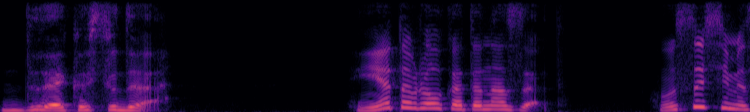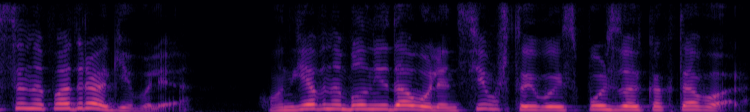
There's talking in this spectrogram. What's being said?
«Дай-ка сюда!» Я отобрал кота назад. Усы Семисена подрагивали. Он явно был недоволен тем, что его используют как товар.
